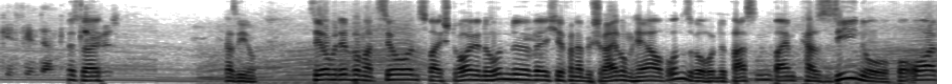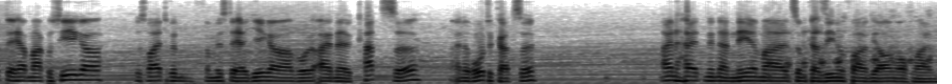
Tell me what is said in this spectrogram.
Okay, vielen Dank. Bis gleich. Tschüss. Casino. CO mit Information, zwei streunende Hunde, welche von der Beschreibung her auf unsere Hunde passen. Beim Casino vor Ort der Herr Markus Jäger. Des Weiteren vermisst der Herr Jäger wohl eine Katze, eine rote Katze. Einheiten in der Nähe mal zum Casino fahren und die Augen aufmalen.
